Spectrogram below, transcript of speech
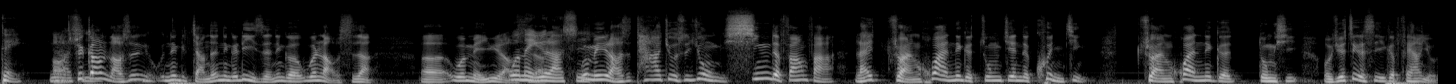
对啊，所以刚刚老师那个讲的那个例子，那个温老师啊，呃，温美玉老师啊，温美玉老师，温美玉老师，他就是用新的方法来转换那个中间的困境。转换那个东西，我觉得这个是一个非常有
